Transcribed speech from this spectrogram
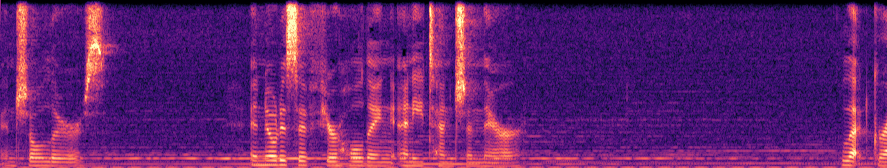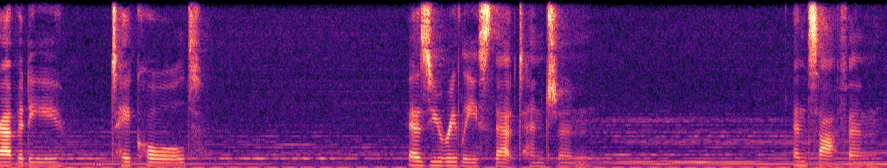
and shoulders. And notice if you're holding any tension there. Let gravity take hold as you release that tension and soften.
